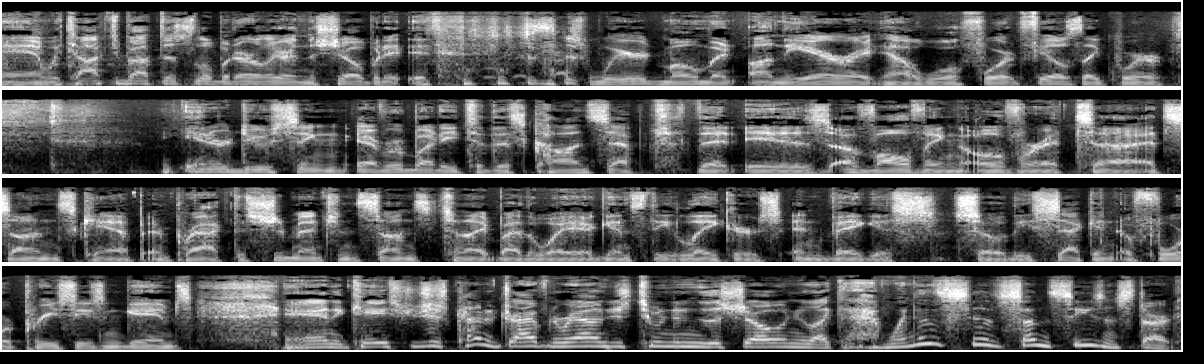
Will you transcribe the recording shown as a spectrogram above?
and we talked about this a little bit earlier in the show, but it, it's this weird moment on the air right now, Wolf, where it feels like we're introducing everybody to this concept that is evolving over at uh, at Suns camp and practice. Should mention Suns tonight, by the way, against the Lakers in Vegas. So the second of four preseason games. And in case you're just kind of driving around, just tuning into the show, and you're like, ah, when does the Suns season start?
